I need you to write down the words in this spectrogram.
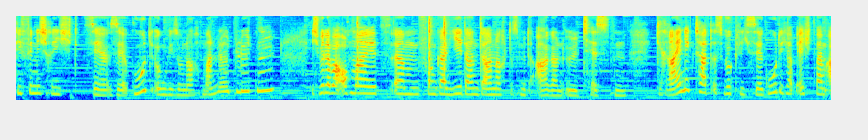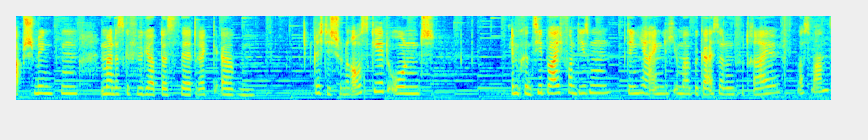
Die finde ich riecht sehr, sehr gut. Irgendwie so nach Mandelblüten. Ich will aber auch mal jetzt ähm, von Gallier dann danach das mit Arganöl testen. Gereinigt hat es wirklich sehr gut. Ich habe echt beim Abschminken immer das Gefühl gehabt, dass der Dreck ähm, richtig schön rausgeht und im Prinzip war ich von diesem Ding hier eigentlich immer begeistert und für drei, was waren's?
